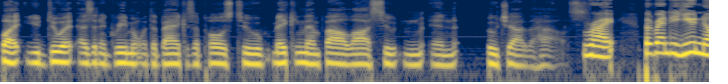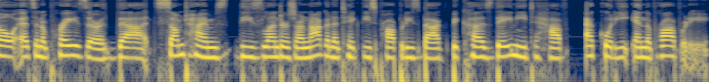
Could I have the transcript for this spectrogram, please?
but you do it as an agreement with the bank as opposed to making them file a lawsuit and, and boot you out of the house. Right. But Randy, you know as an appraiser that sometimes these lenders are not going to take these properties back because they need to have equity in the property.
